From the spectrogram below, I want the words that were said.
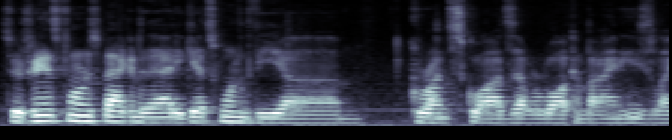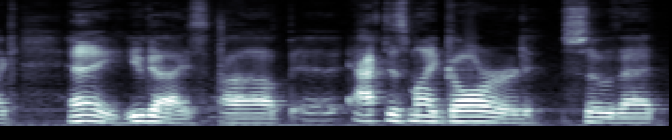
So he transforms back into that. He gets one of the um, grunt squads that were walking by, and he's like, "Hey, you guys, uh, act as my guard so that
